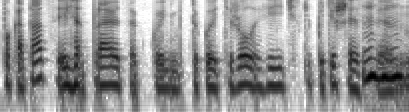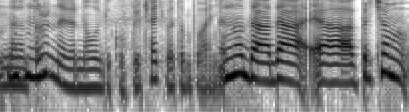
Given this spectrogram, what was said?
покататься или отправиться в какое-нибудь такое тяжелое физическое путешествие. Uh-huh, Надо uh-huh. тоже, наверное, логику включать в этом плане. Ну да, да. Э, Причем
